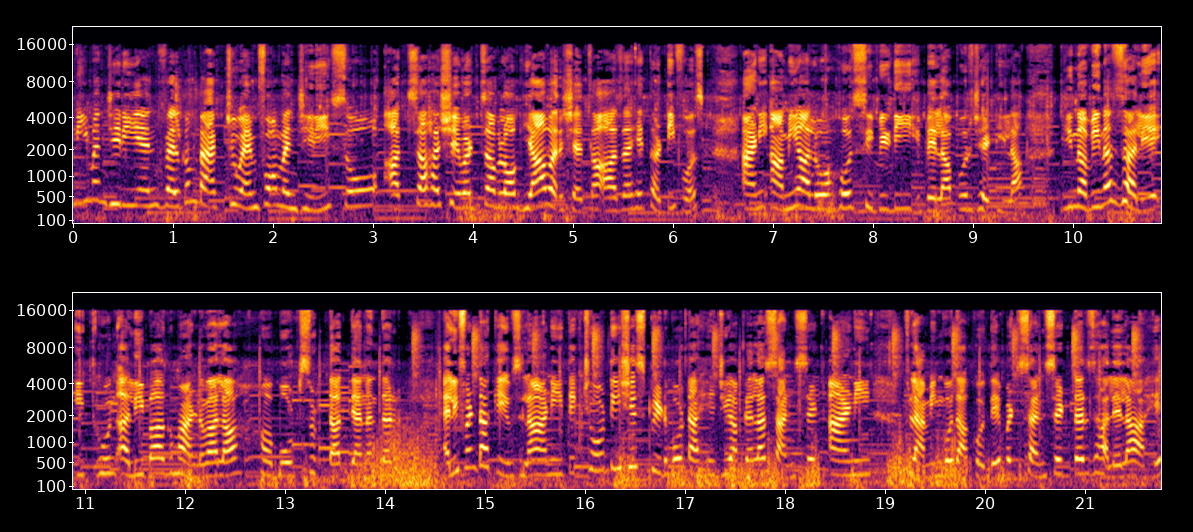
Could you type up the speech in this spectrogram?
मी Manjiri and welcome back to M for Manjiri. So आजचा हा शेवटचा ब्लॉग या वर्षाचा. आज आहे थर्टी फर्स्ट आणि आम्ही आलो आहोत सी बी डी बेलापूर जेटीला. जी नवीनच झाली आहे. इथून अलिबाग मांडवाला बोट सुटतात. त्यानंतर एलिफंटा केव्सला आणि इथे एक छोटीशी स्पीड बोट आहे जी आपल्याला सनसेट आणि फ्लॅमिंगो दाखवते. बट सनसेट तर झालेला आहे.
